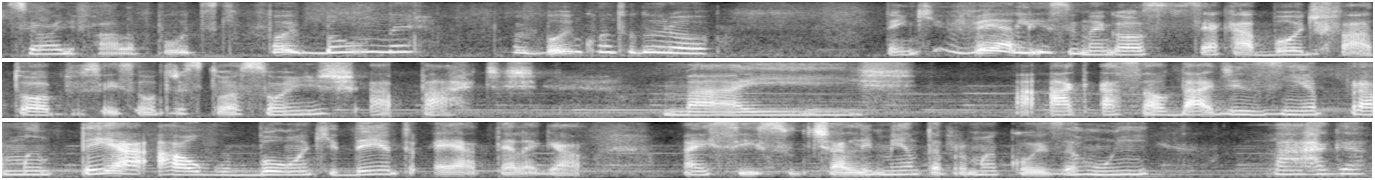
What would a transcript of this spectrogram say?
Você olha e fala, putz, que foi bom, né? Foi bom enquanto durou. Tem que ver ali se o negócio se acabou de fato, óbvio. Vocês são outras situações à parte. Mas a, a, a saudadezinha para manter algo bom aqui dentro é até legal. Mas se isso te alimenta para uma coisa ruim, larga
